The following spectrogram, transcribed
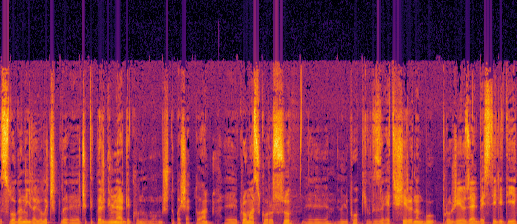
e, sloganıyla yola e, çıktıkları günlerde konuğum olmuştu Başak Doğan. Kromas Korosu ünlü pop yıldızı Ed Sheeran'ın bu projeye özel bestelediği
